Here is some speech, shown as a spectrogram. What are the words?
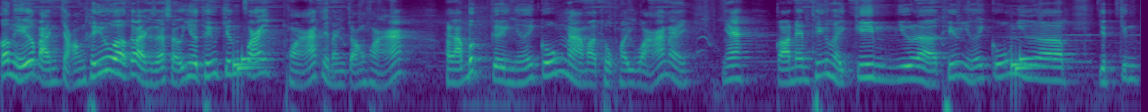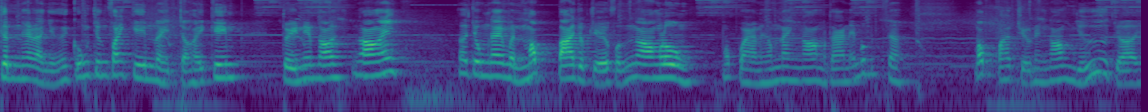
có nghĩa các bạn chọn thiếu ờ, các bạn giả sử như thiếu chứng phái hỏa thì bạn chọn hỏa hoặc là bất kỳ những cái cuốn nào mà thuộc hệ hỏa này nha. Còn em thiếu hệ kim như là thiếu những cái cuốn như uh, dịch chân kinh hay là những cái cuốn chứng phái kim này chọn hệ kim. Tùy em thôi ngon ấy. Nói chung đây mình móc 30 triệu vẫn ngon luôn. Móc quà này hôm nay ngon mà ta ném bút nè ờ, móc 3 triệu này ngon dữ trời.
